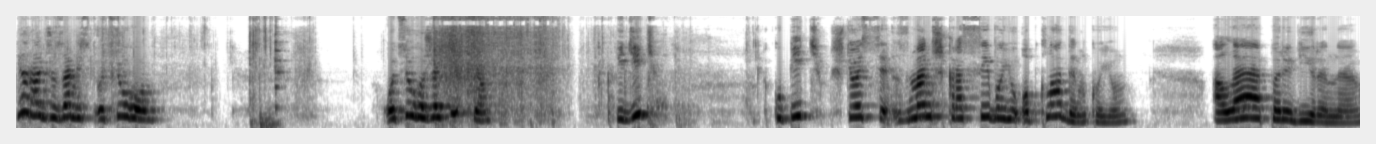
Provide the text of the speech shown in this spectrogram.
Я раджу замість оцього, оцього жахіття підіть, купіть щось з менш красивою обкладинкою, але перевірене.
